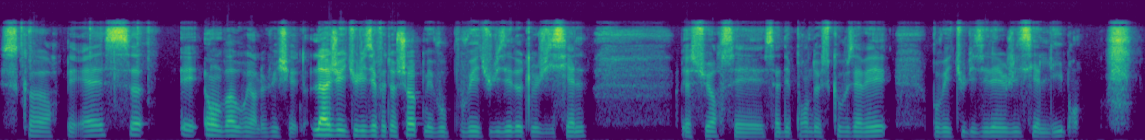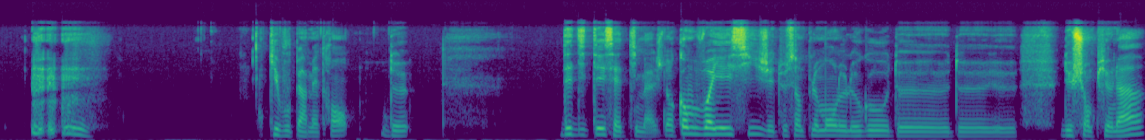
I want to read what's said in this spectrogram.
score PS et on va ouvrir le fichier. Là j'ai utilisé Photoshop, mais vous pouvez utiliser d'autres logiciels. Bien sûr, ça dépend de ce que vous avez. Vous pouvez utiliser des logiciels libres qui vous permettront de d'éditer cette image. Donc comme vous voyez ici, j'ai tout simplement le logo de, du championnat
